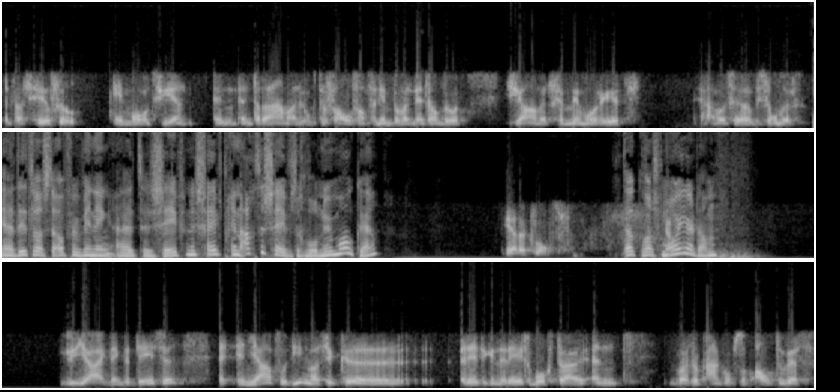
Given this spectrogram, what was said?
het was heel veel emotie en, en, en drama. Ook de val van Van Impe, wat net al door Jean werd gememoreerd. Ja, dat was heel bijzonder. Ja, dit was de overwinning uit de 77. In 78 won u hem ook, hè? Ja, dat klopt. Welke was mooier dan? Ja, ik denk dat deze... Een jaar voordien was ik, uh, reed ik in de regenboogtrui en was ook aankomst op Alpe West.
